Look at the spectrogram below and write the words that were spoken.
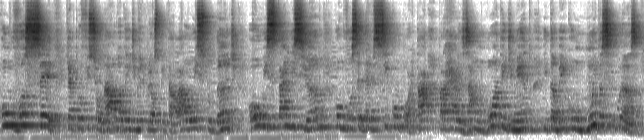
como você que é profissional do atendimento pré-hospitalar ou estudante ou está iniciando, como você deve se comportar para realizar um bom atendimento e também com muita segurança.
